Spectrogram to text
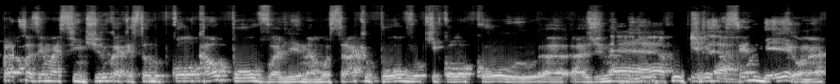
para fazer mais sentido com a questão do colocar o povo ali, né? Mostrar que o povo que colocou uh, as dinamites, É, eles é. acenderam, né?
